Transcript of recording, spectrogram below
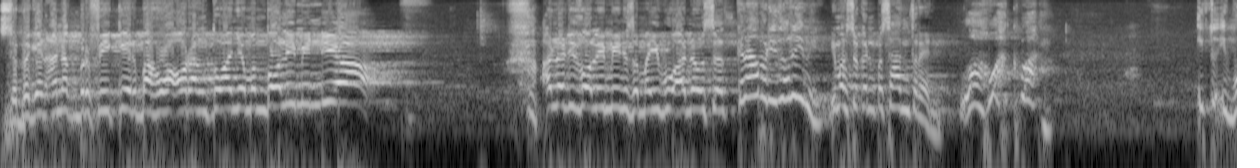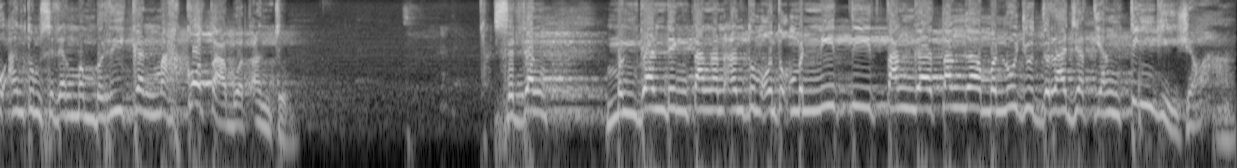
Sebagian anak berpikir bahwa orang tuanya membolimin dia. Anak dizolimin sama ibu anak Ustaz. Kenapa dizolimin? Dimasukkan pesantren. Allahu Akbar. Itu ibu antum sedang memberikan mahkota buat antum. Sedang menggandeng tangan antum untuk meniti tangga-tangga menuju derajat yang tinggi jemaah.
